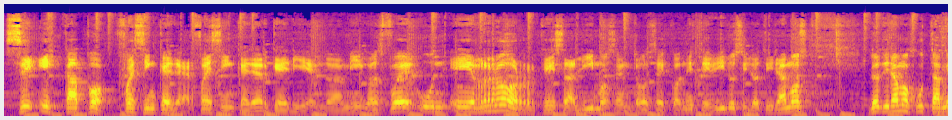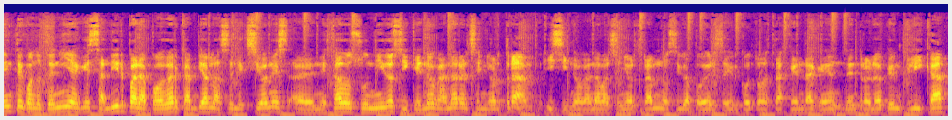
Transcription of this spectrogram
se escapó, fue sin querer, fue sin querer queriendo amigos, fue un error que salimos entonces con este virus y lo tiramos lo tiramos justamente cuando tenía que salir para poder cambiar las elecciones eh, en Estados Unidos y que no ganara el señor Trump. Y si no ganaba el señor Trump no se iba a poder seguir con toda esta agenda que dentro de lo que implica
